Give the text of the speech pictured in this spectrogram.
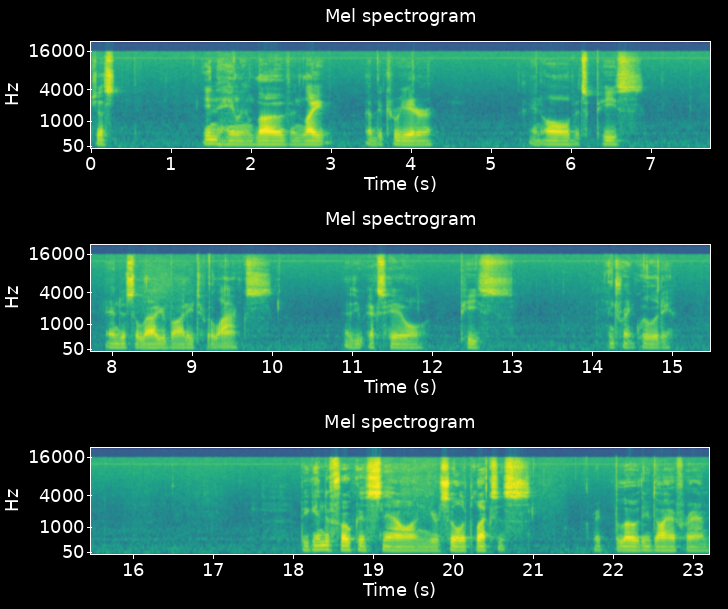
just inhaling love and light of the Creator and all of its peace, and just allow your body to relax as you exhale peace and tranquility. Begin to focus now on your solar plexus, right below the diaphragm,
